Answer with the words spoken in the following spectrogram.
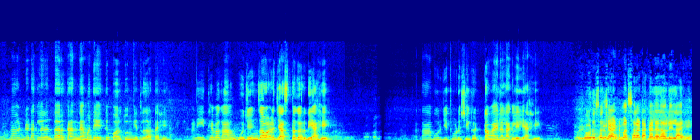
आता अंडा टाकल्यानंतर कांद्यामध्ये ते परतून घेतलं जात आहे. आणि इथे बघा भुजिंगजवळ जास्त गर्दी आहे. आता बुर्जी थोडीशी घट्ट व्हायला लागलेली आहे. थोडंसं चाट मसाला टाकायला लावलेला आहे.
